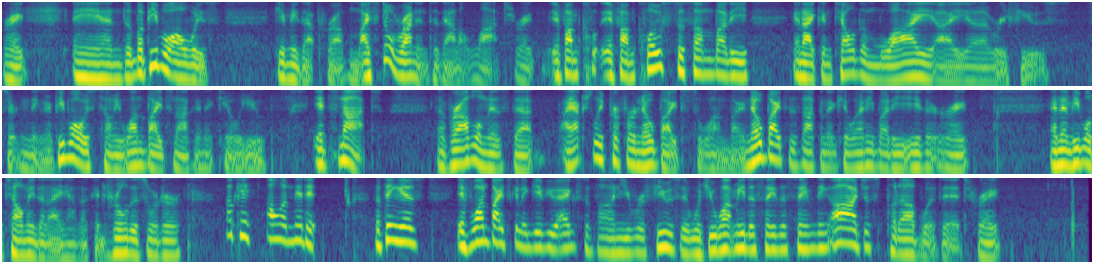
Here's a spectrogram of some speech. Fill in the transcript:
right? And but people always give me that problem. I still run into that a lot, right? If I'm if I'm close to somebody and I can tell them why I uh, refuse certain things. Right? People always tell me one bite's not going to kill you. It's not. The problem is that I actually prefer no bites to one bite. No bites is not going to kill anybody either, right? And then people tell me that I have a control disorder. Okay, I'll admit it. The thing is, if one bite's to give you eczema and you refuse it, would you want me to say the same thing? Ah, oh, just put up with it, right?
